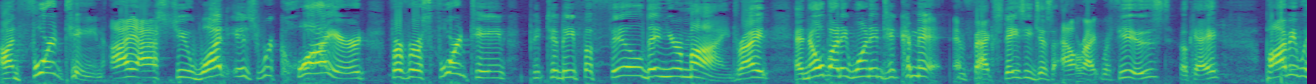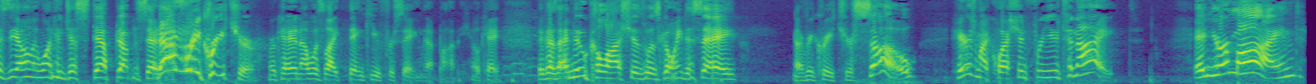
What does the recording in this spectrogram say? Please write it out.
on 14. I asked you what is required for verse 14 p- to be fulfilled in your mind, right? And nobody wanted to commit. In fact, Stacy just outright refused, okay? Bobby was the only one who just stepped up and said, Every creature, okay? And I was like, Thank you for saying that, Bobby, okay? Because I knew Colossians was going to say, Every creature. So, here's my question for you tonight in your mind,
